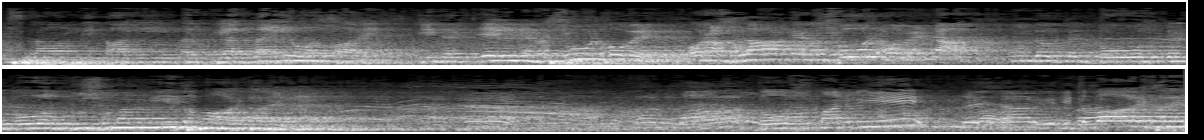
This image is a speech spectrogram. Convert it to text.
اسلام کی تعلیم تربیت کا ہی سارے۔ جہد علم رسول ہوے اور اخلاق رسول ہوے نا اندر دوست دوست دشمن بھی اعتبار کرے دشمن بھی اعتبار کرے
